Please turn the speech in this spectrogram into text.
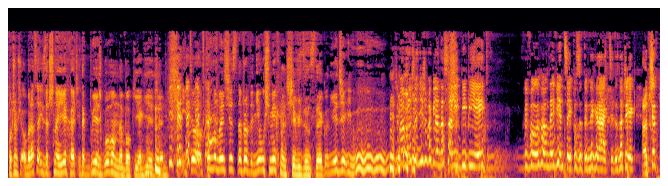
po czym się obraca i zaczyna jechać i tak bujać głową na boki, jak jedzie. I to w tym momencie jest naprawdę nie uśmiechnąć się widząc to, jak on jedzie i Że mam wrażenie, że w ogóle na sali BB-8 wywoływał najwięcej pozytywnych reakcji. To znaczy, jak na przykład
